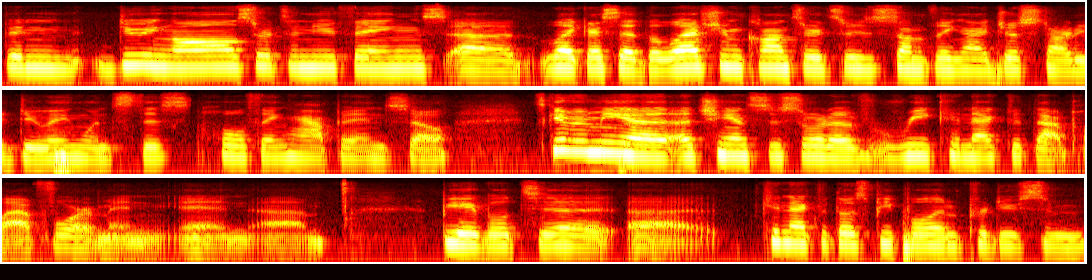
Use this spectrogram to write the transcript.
been doing all sorts of new things. Uh, like I said, the live stream concerts is something I just started doing once this whole thing happened. So it's given me a, a chance to sort of reconnect with that platform and and um, be able to uh, connect with those people and produce some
